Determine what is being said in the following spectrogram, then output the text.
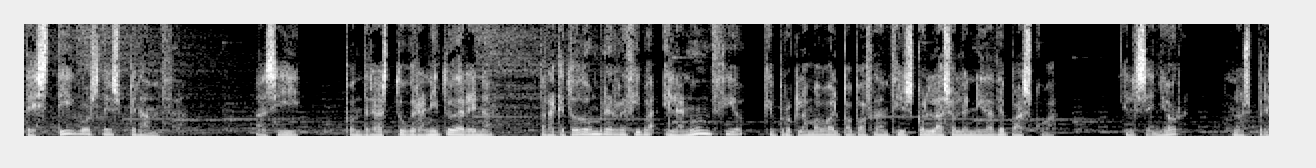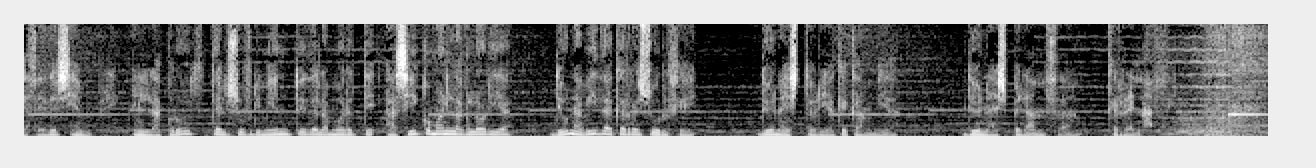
Testigos de Esperanza. Así pondrás tu granito de arena para que todo hombre reciba el anuncio que proclamaba el Papa Francisco en la solemnidad de Pascua. El Señor nos precede siempre, en la cruz del sufrimiento y de la muerte, así como en la gloria de una vida que resurge, de una historia que cambia, de una esperanza que renace.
